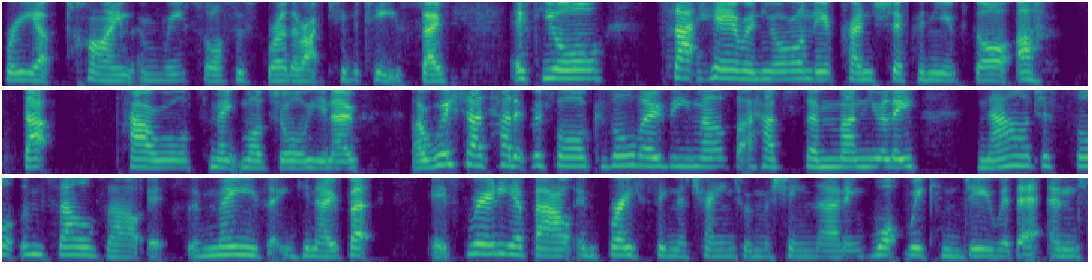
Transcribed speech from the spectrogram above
free up time and resources for other activities. So if you're sat here and you're on the apprenticeship and you've thought, ah, that Power Automate module, you know, I wish I'd had it before because all those emails that I had to send manually now just sort themselves out. It's amazing, you know, but it's really about embracing the change with machine learning, what we can do with it, and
